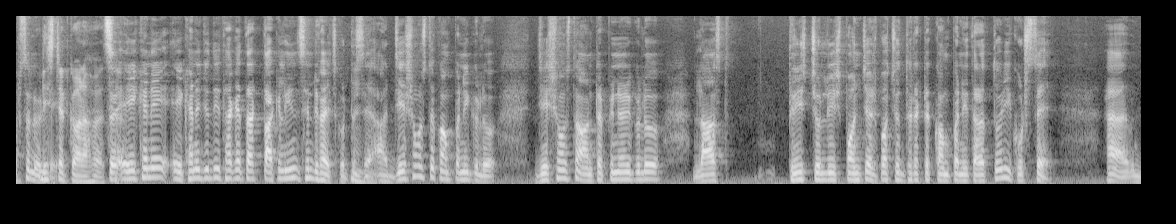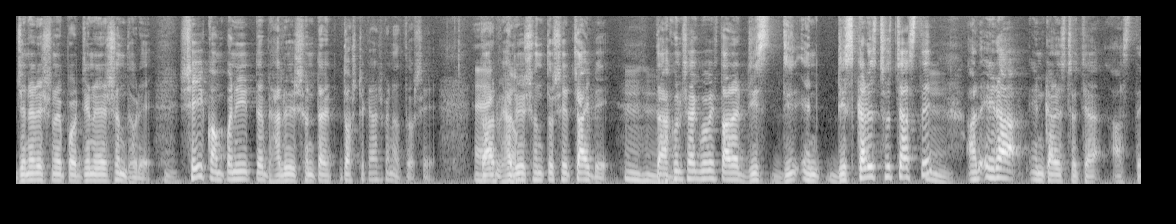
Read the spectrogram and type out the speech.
absolutely. লিস্টেড করা হয়েছে। তো এইখানে এখানে যদি থাকে তা- তাকে ইনসেন্টিভাইজ করতেছে। আর যে সমস্ত কোম্পানিগুলো যে সমস্ত অন্টারপ্রিনারগুলো লাস্ট ত্রিশ চল্লিশ পঞ্চাশ বছর ধরে একটা কোম্পানি তারা তৈরি করছে হ্যাঁ জেনারেশনের পর জেনারেশন ধরে সেই কোম্পানিটার ভ্যালুয়েশনটা দশ টাকা আসবে না তো সে? তার ভ্যালুয়েশন তো সে চাইবে। তো এখন স্বাভাবিকভাবে তারা ডিসকারেজ হচ্ছে আসতে আর এরা এনকারেজ হচ্ছে আসতে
